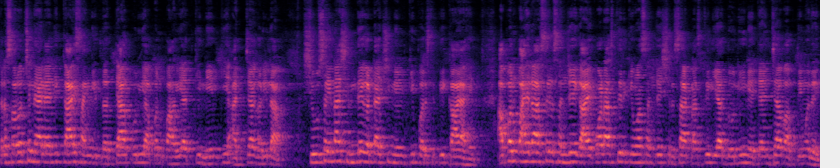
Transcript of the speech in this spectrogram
तर सर्वोच्च न्यायालयाने काय सांगितलं? त्यापूर्वी आपण पाहूयात की नेमकी आजच्या घडीला शिवसेना शिंदे गटाची नेमकी परिस्थिती काय आहे? आपण पाहिलं असेल संजय गायकवाड असतील किंवा संजय शिरसाट असतील या दोन्ही नेत्यांच्या बाबतीमध्ये.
